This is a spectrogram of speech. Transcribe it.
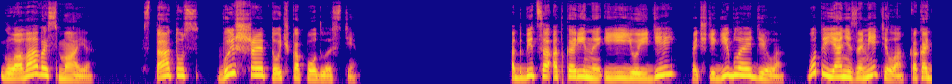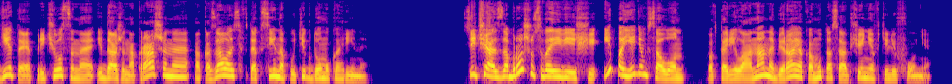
Глава восьмая. Статус «Высшая точка подлости». Отбиться от Карины и ее идей – почти гиблое дело. Вот и я не заметила, как одетая, причесанная и даже накрашенная оказалась в такси на пути к дому Карины. «Сейчас заброшу свои вещи и поедем в салон», — повторила она, набирая кому-то сообщение в телефоне.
